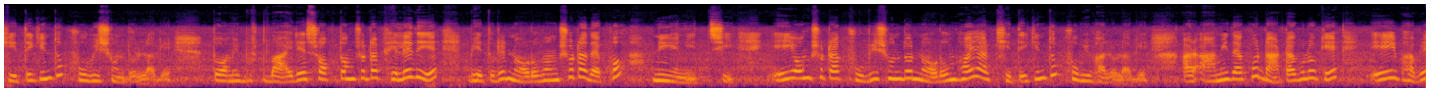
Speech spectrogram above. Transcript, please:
খেতে কিন্তু খুবই সুন্দর লাগে। তো আমি বাইরের শক্ত অংশটা ফেলে দিয়ে ভেতরের নরম অংশটা দেখো নিয়ে নিচ্ছি। এই অংশটা খুবই সুন্দর নরম হয় আর খেতে কিন্তু খুবই ভালো লাগে। আর আমি দেখো ডাঁটাগুলোকে এইভাবে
